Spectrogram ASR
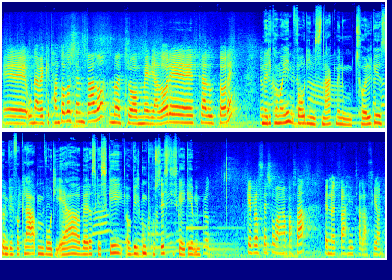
Eh. Eh, una vez que están todos sentados, nuestros mediadores traductores Når de kommer ind, får de en snak med nogle tolke, som vil forklare dem, hvor de er, og hvad der skal ske, og hvilken proces de skal igennem. qué proceso van a pasar en nuestras instalaciones.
